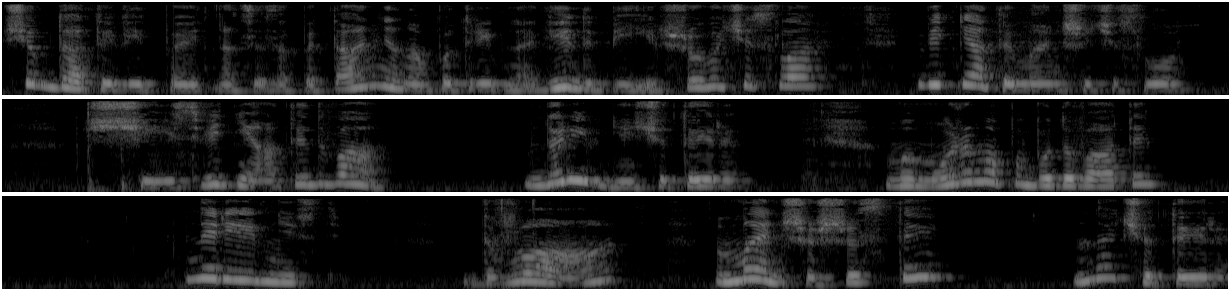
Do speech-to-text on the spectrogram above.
Щоб дати відповідь на це запитання, нам потрібно від більшого числа відняти менше число. 6 відняти 2 дорівнює 4. Ми можемо побудувати нерівність 2 менше 6 на 4.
